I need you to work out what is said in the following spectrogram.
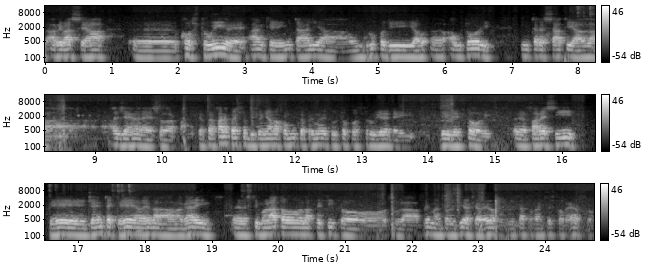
arrivasse a eh, costruire anche in Italia un gruppo di uh, autori interessati alla, al genere solar punk. Per fare questo bisognava comunque prima di tutto costruire dei, dei lettori, eh, fare sì che gente che aveva magari eh, stimolato l'appetito sulla prima antologia che aveva pubblicato Francesco Verso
